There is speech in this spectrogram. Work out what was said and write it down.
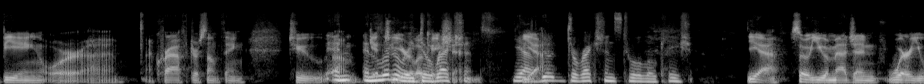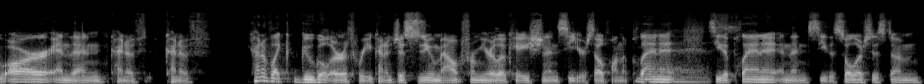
being or uh, a craft or something to and, um, and literally directions. Yeah, yeah. directions to a location. Yeah. So you imagine where you are, and then kind of, kind of, kind of like Google Earth, where you kind of just zoom out from your location and see yourself on the planet, yes. see the planet, and then see the solar system.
